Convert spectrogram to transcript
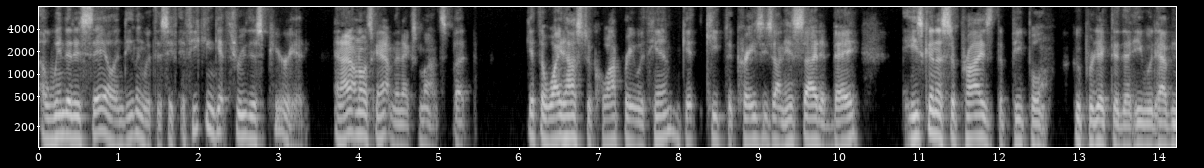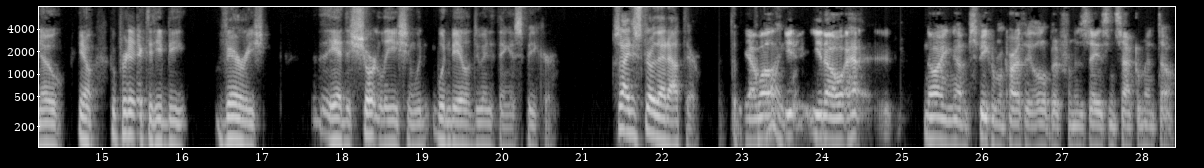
a wind at his sail in dealing with this. If, if he can get through this period, and I don't know what's going to happen in the next months, but get the White House to cooperate with him, get keep the crazies on his side at bay, he's going to surprise the people who predicted that he would have no, you know, who predicted he'd be very, he had the short leash and would, wouldn't be able to do anything as speaker. So I just throw that out there. The, yeah, well, you, you, know, knowing um, Speaker McCarthy a little bit from his days in Sacramento,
